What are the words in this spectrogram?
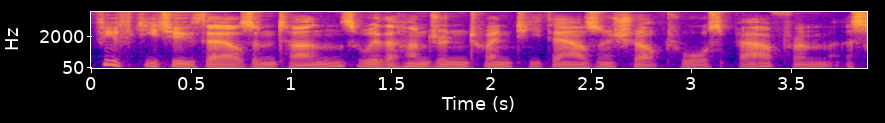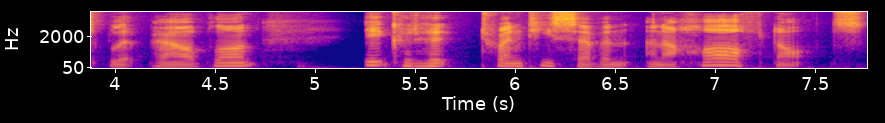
52,000 tons with 120,000 shaft horsepower from a split power plant, it could hit 27.5 knots.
